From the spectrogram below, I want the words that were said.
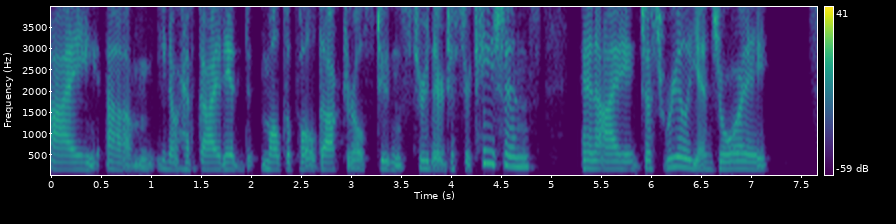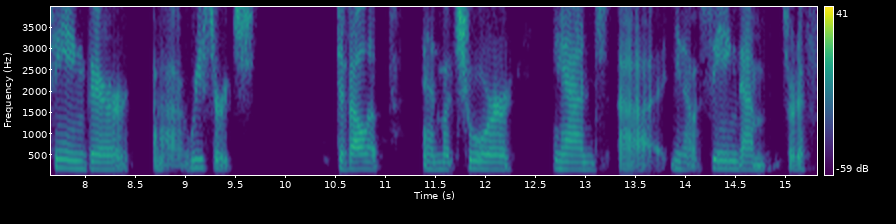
I, um, you know, have guided multiple doctoral students through their dissertations, and I just really enjoy seeing their uh, research develop and mature and uh, you know seeing them sort of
